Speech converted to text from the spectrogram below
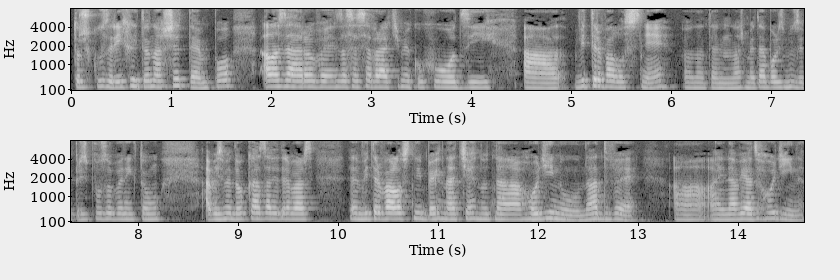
trošku zrýchli to naše tempo, ale zároveň zase sa vrátime ku chôdzi a vytrvalostne, uh, na ten náš metabolizmus je prispôsobený k tomu, aby sme dokázali treba ten vytrvalostný beh natiahnuť na hodinu, na dve, a aj na viac hodín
